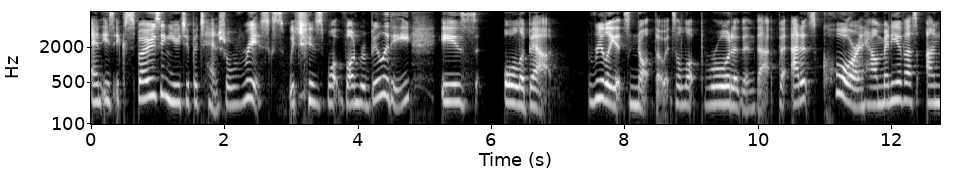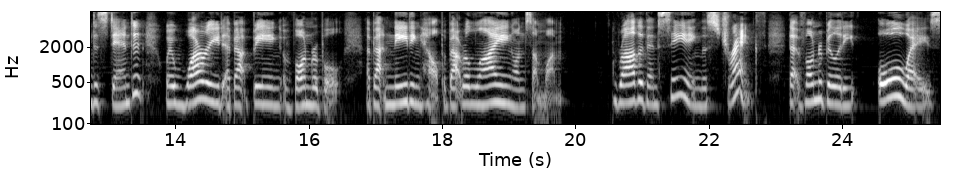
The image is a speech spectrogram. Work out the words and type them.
and is exposing you to potential risks, which is what vulnerability is all about. Really, it's not, though. It's a lot broader than that. But at its core, and how many of us understand it, we're worried about being vulnerable, about needing help, about relying on someone, rather than seeing the strength that vulnerability always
